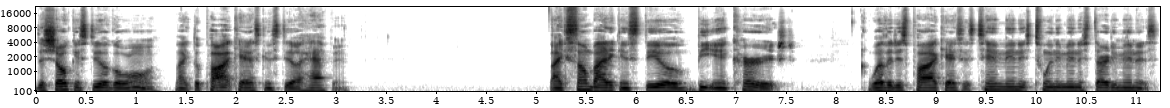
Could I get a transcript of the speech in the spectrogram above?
the show can still go on. Like the podcast can still happen. Like somebody can still be encouraged whether this podcast is 10 minutes, 20 minutes, 30 minutes,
